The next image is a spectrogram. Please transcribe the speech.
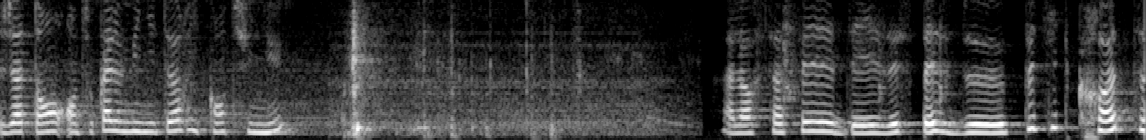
J'attends. En tout cas, le minuteur, il continue. Alors ça fait des espèces de petites crottes.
